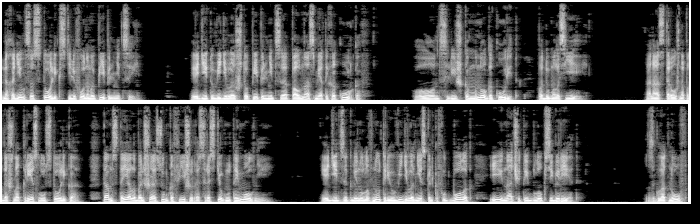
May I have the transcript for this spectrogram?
находился столик с телефоном и пепельницей. Эдит увидела, что пепельница полна смятых окурков. «Он слишком много курит», — подумалось ей. Она осторожно подошла к креслу у столика. Там стояла большая сумка Фишера с расстегнутой молнией. Эдит заглянула внутрь и увидела несколько футболок и начатый блок сигарет. Сглотнув,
